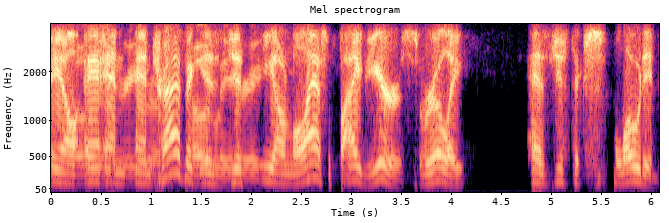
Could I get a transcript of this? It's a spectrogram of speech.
You know, Totally and and, agree, and bro. traffic Totally is just agree. you know in the last five years really has just exploded.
